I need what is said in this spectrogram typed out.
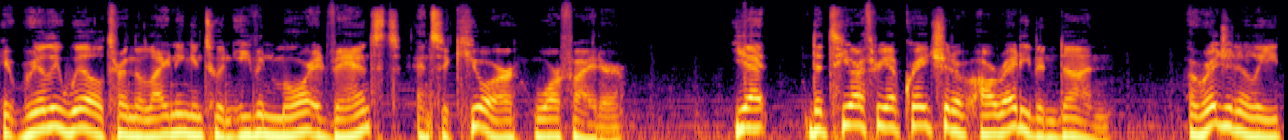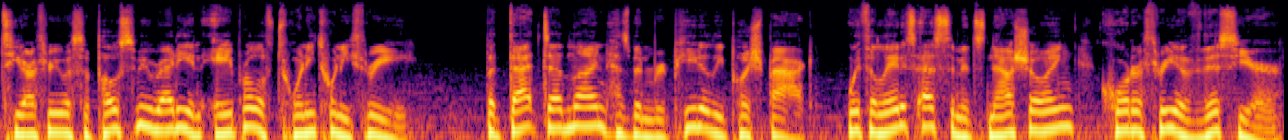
It really will turn the Lightning into an even more advanced and secure warfighter. Yet, the TR3 upgrade should have already been done. Originally, TR3 was supposed to be ready in April of 2023, but that deadline has been repeatedly pushed back, with the latest estimates now showing quarter three of this year.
